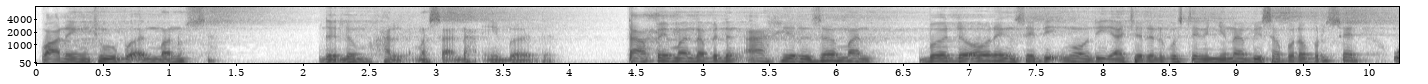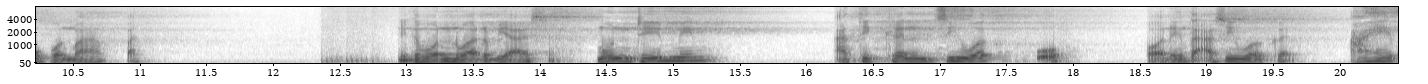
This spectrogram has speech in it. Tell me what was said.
paling cubaan manusia dalam hal masalah ibadah tapi mana benda akhir zaman Bada orang sedik ngodi ajaran Gusti Kanjeng Nabi sapura persen upon maafan. Ini kebun luar biasa. Muntimin artikel siwak, oh orang tak siwak kan, aib.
